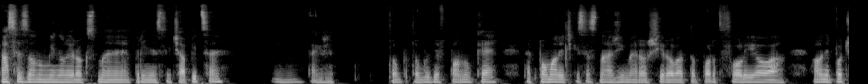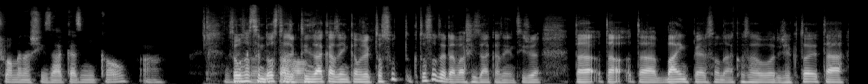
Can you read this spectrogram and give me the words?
Na sezónu minulý rok sme priniesli čapice, mm-hmm. takže to, to bude v ponuke, tak pomaličky sa snažíme rozširovať to portfólio a hlavne počúvame našich zákazníkov a som sa chcem dostať k tým zákazníkom, že kto sú, kto sú teda vaši zákazníci, že tá, tá, tá buying person, ako sa hovorí, že kto je tá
